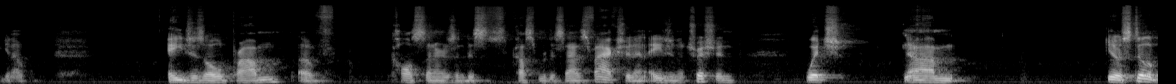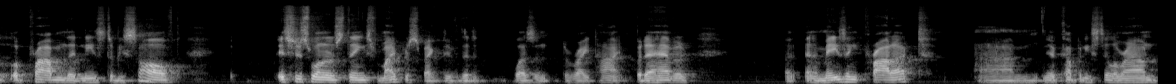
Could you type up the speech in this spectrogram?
you know, ages old problem of call centers and dis- customer dissatisfaction and agent attrition, which, um, you know, is still a, a problem that needs to be solved. It's just one of those things from my perspective that it wasn't the right time. But I have a an amazing product. Um, you know, still around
